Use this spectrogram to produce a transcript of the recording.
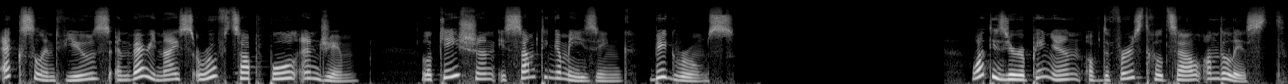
Excellent views and very nice rooftop pool and gym. Location is something amazing. Big rooms. What is your opinion of the first hotel on the list?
